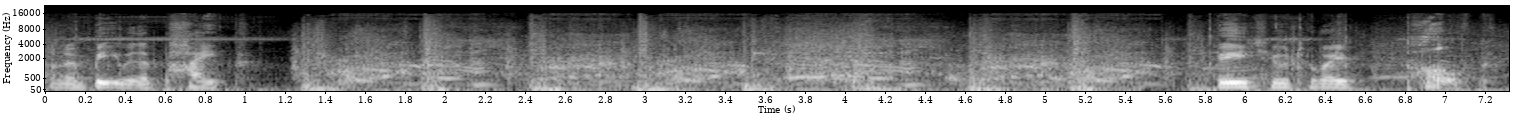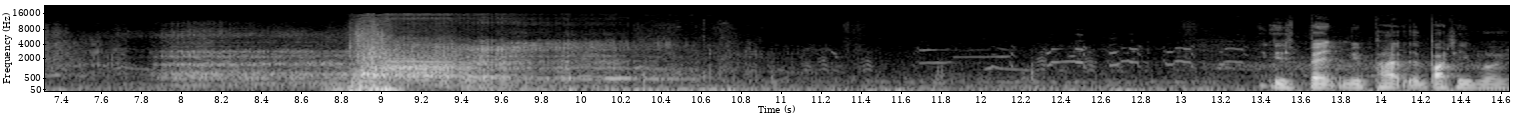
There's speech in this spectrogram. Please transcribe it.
I'm gonna beat you with a pipe. Beat you to a pulp. He's bent me pipe the batty boy.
